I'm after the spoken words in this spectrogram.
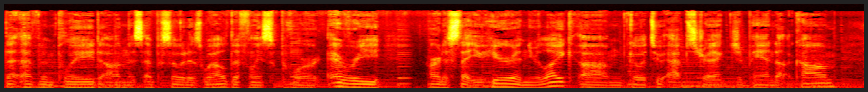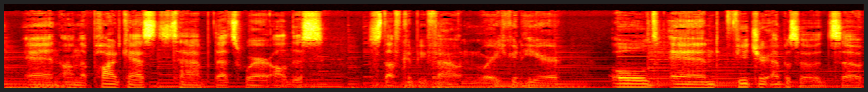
that have been played on this episode as well, definitely support every artist that you hear and you like. Um, go to abstractjapan.com, and on the podcasts tab, that's where all this stuff could be found, and where you can hear old and future episodes. So,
